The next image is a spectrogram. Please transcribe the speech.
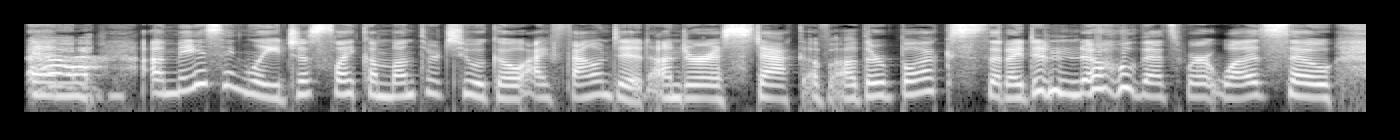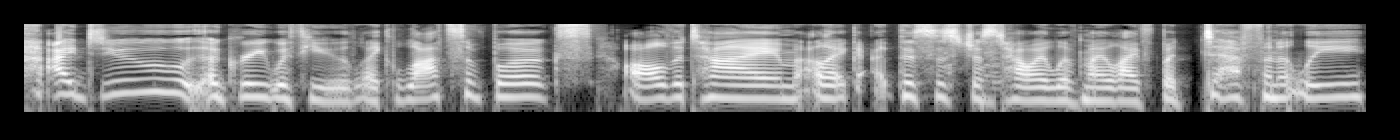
And ah. amazingly, just like a month or two ago, I found it under a stack of other books that I didn't know that's where it was. So I do agree with you. Like lots of books all the time. Like this is just how I live my life. But definitely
